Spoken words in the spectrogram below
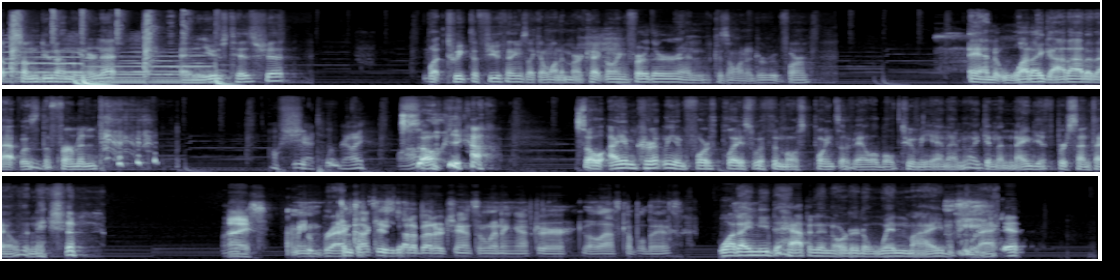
looked up some dude on the internet and used his shit, but tweaked a few things. Like I wanted Marquette going further, and because I wanted to root for him. And what I got out of that was the Furman. Oh shit! Really? Wow. So yeah. So I am currently in fourth place with the most points available to me, and I'm like in the 90th percentile of the nation. Nice. I mean, Kentucky's got a better chance of winning after the last couple days. What I need to happen in order to win my bracket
